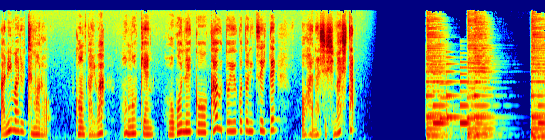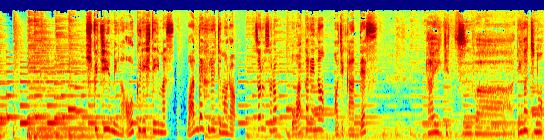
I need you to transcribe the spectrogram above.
アニマルトゥモロー。今回は保護犬、保護猫を飼うということについてお話ししました。菊地由美がお送りしています。ワンダフルトゥモロー。そろそろお別れのお時間です。来月は2月の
